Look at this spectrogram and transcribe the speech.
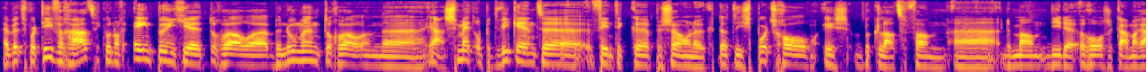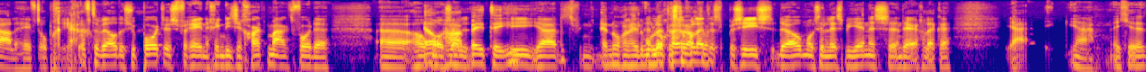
Hebben het sportieve gehad. Ik wil nog één puntje toch wel eh, benoemen. Toch wel een, eh, ja, een smet op het weekend eh, vind ik persoonlijk. Dat die sportschool is beklad van de man die de Roze Kameralen heeft opgericht. Ja. Oftewel de supportersvereniging die zich hard maakt voor de homo's en- LHBTI. Ja, dat vind ik En nog een en heleboel nog letters. letters, precies. De homo's en lesbiennes en dergelijke. Ja, ja, weet je,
